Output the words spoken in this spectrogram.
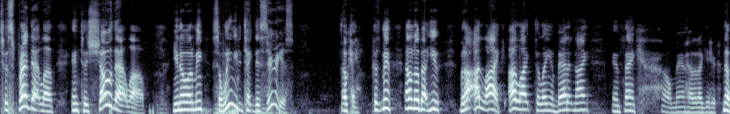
to spread that love and to show that love. You know what I mean? So we need to take this serious. Okay, because man, I don't know about you, but I, I, like I like to lay in bed at night and think, oh man, how did I get here? No,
